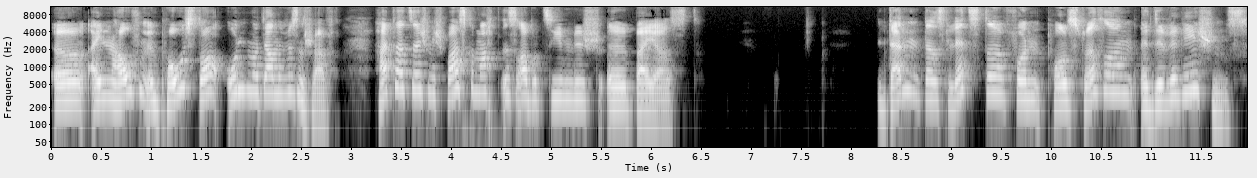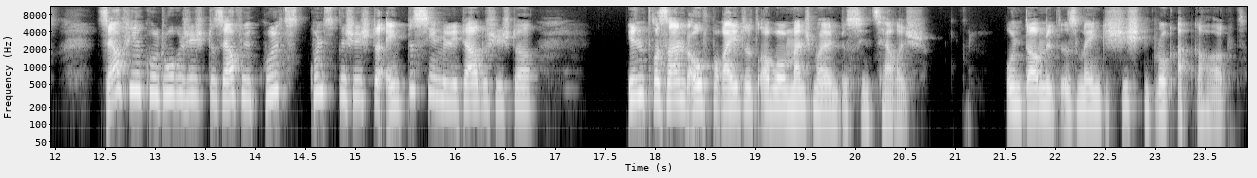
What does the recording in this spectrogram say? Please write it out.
äh, einen Haufen Imposter und moderne Wissenschaft. Hat tatsächlich Spaß gemacht, ist aber ziemlich äh, biased. Dann das letzte von Paul Strathern, äh, Divinations. Sehr viel Kulturgeschichte, sehr viel Kunst, Kunstgeschichte, ein bisschen Militärgeschichte. Interessant aufbereitet, aber manchmal ein bisschen zerrig. Und damit ist mein Geschichtenblock abgehakt.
